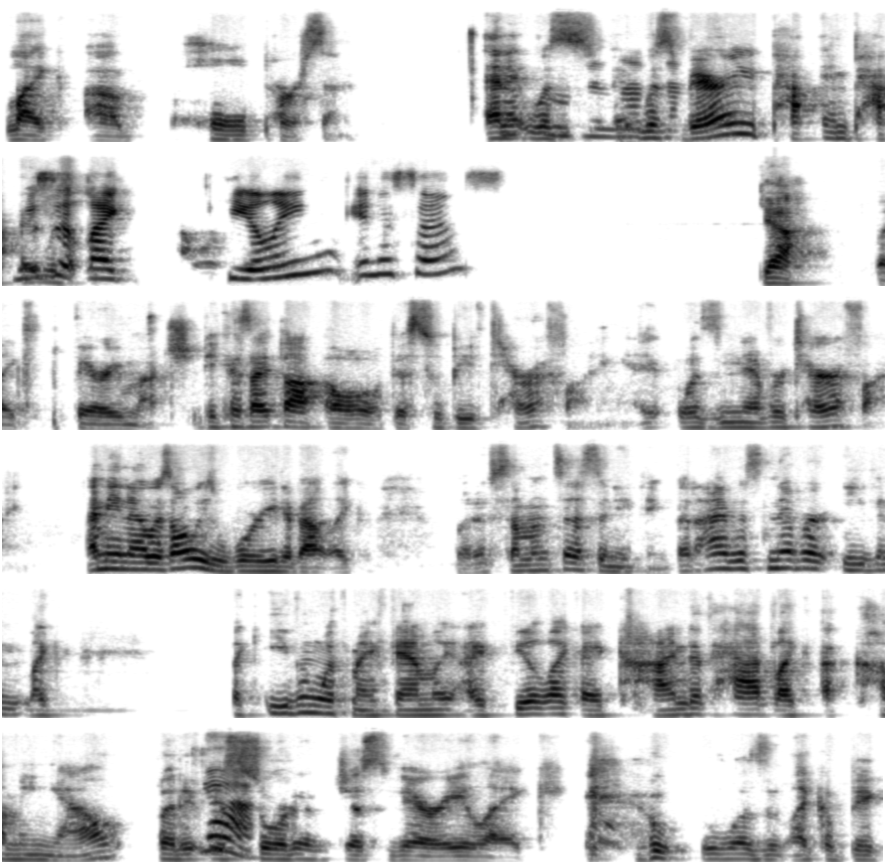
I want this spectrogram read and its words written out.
like a whole person. And it was mm-hmm, it was that. very pa- impact Was it like healing in a sense? yeah, like very much because I thought, oh, this would be terrifying. It was never terrifying. I mean, I was always worried about like, what if someone says anything? But I was never even like, like even with my family, I feel like I kind of had like a coming out, but it Yeah. was sort of just very like, it wasn't like a big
